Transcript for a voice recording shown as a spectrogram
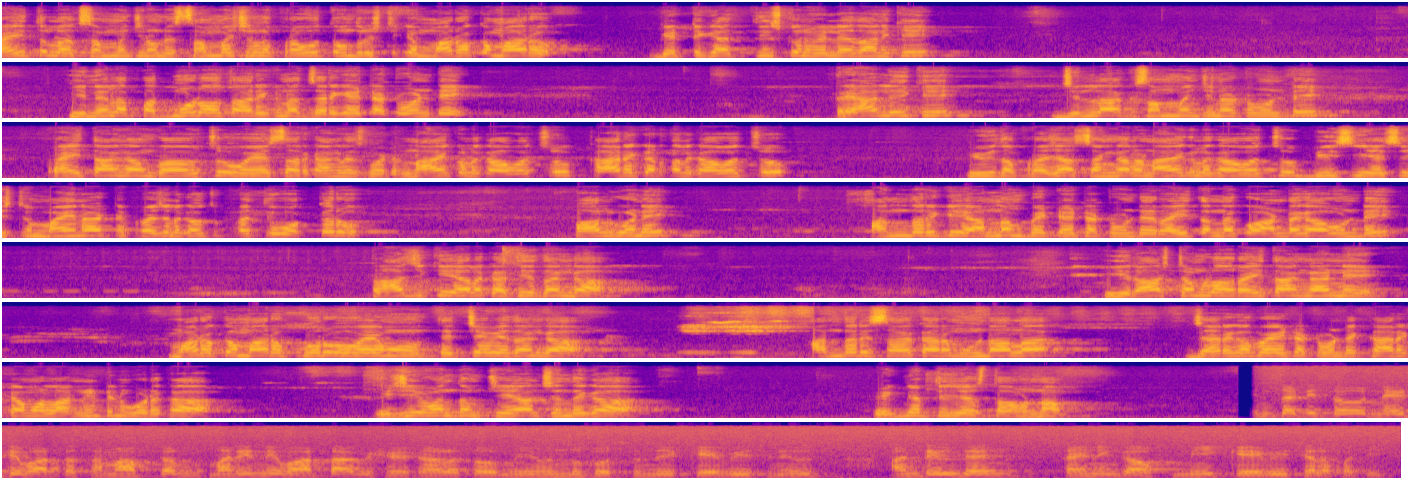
రైతులకు సంబంధించిన సమస్యలను ప్రభుత్వం దృష్టికి మరొక మారు గట్టిగా తీసుకుని వెళ్ళేదానికి ఈ నెల పదమూడవ తారీఖున జరిగేటటువంటి ర్యాలీకి జిల్లాకు సంబంధించినటువంటి రైతాంగం కావచ్చు వైఎస్ఆర్ కాంగ్రెస్ పార్టీ నాయకులు కావచ్చు కార్యకర్తలు కావచ్చు వివిధ ప్రజా సంఘాల నాయకులు కావచ్చు బీసీ ఎస్సీ మైనార్టీ ప్రజలు కావచ్చు ప్రతి ఒక్కరూ పాల్గొని అందరికీ అన్నం పెట్టేటటువంటి రైతన్నకు అండగా ఉండి రాజకీయాలకు అతీతంగా ఈ రాష్ట్రంలో రైతాంగాన్ని మరొక మారు పూర్వవయము తెచ్చే విధంగా అందరి సహకారం ఉండాలా? జరగబోయేటటువంటి కార్యక్రమాలన్నింటిని కూడా విజయవంతం చేయాల్సిందిగా విజ్ఞప్తి చేస్తూ ఉన్నాం. ఇంతటితో నేటి వార్త సమాప్తం. మరిన్ని వార్తా విశేషాలతో మీ ముందుకు వస్తుంది KVS news. Until then signing off మీ కేవీ చలపతి.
